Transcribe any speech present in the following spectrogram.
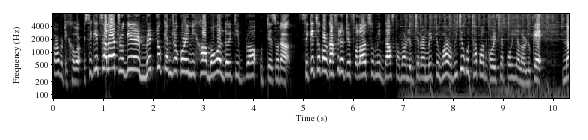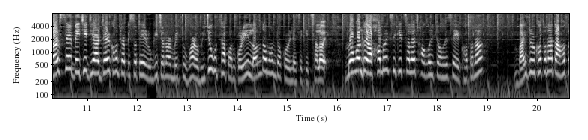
পৰৱৰ্তী খবৰ চিকিৎসালয়ত ৰোগীৰ মৃত্যু কেন্দ্ৰ কৰি নিশা মঙলদৈ তীব্ৰ উত্তেজনা। চিকিৎসকৰ গাফিলতিৰ ফলত সুমিত দাস নামৰ লোকজনৰ মৃত্যু হোৱাৰ অভিযোগ উত্থাপন কৰিছে পৰিয়ালৰ লোকে। নাৰ্ছে বেজী দিয়াৰ ডেৰ ঘণ্টাৰ পিছতে ৰোগীজনৰ মৃত্যু হোৱাৰ অভিযোগ উত্থাপন কৰি লণ্ডভণ্ড কৰিলে চিকিৎসালয়। মঙলদৈ অসামৰিক চিকিৎসালয়ত সংঘটিত হৈছে এই ঘটনা। বাইক দুৰ্ঘটনাত আহত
